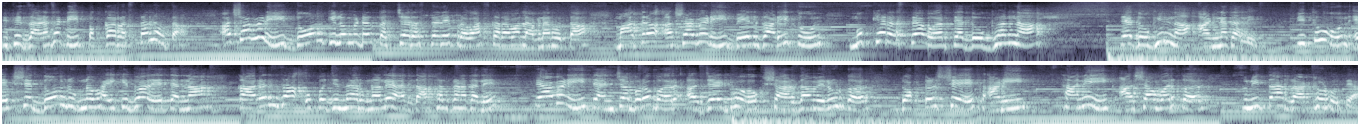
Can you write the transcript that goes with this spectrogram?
तिथे जाण्यासाठी पक्का रस्ता नव्हता. अशा वेळी दोन किलोमीटर कच्च्या रस्त्याने प्रवास करावा लागणार होता. मात्र अशा वेळी बेलगाडीतून मुख्य रस्त्यावर त्या दोघांना त्या दोघींना आणण्यात आले. तिथून एकशे दोन रुग्णवाहिकेद्वारे त्यांना कारंजा उपजिल्हा रुग्णालयात दाखल करण्यात आले. त्यावेळी त्यांच्या बरोबर अजय ढोक शारदा वेरुळकर डॉक्टर शेख आणि स्थानिक आशा वर्कर सुनीता राठोड होत्या.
